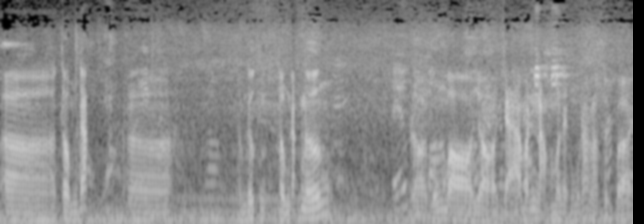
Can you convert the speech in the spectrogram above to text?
uh, tôm đất uh, ờ, tôm nước tôm đất nướng. Rồi bún bò giò chả bánh nậm ở đây cũng rất là tuyệt vời.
